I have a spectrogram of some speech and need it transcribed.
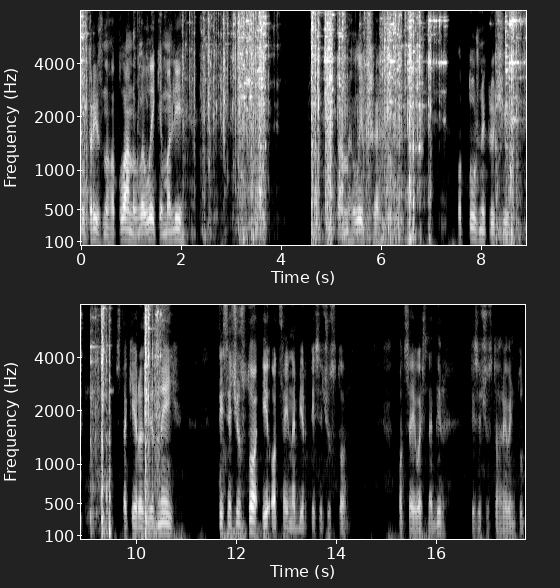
Тут різного плану, великі, малі. Там глибше потужні ключі. Ось такий розвідний. 1100 і оцей набір 1100. Оцей весь набір 1100 гривень. Тут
